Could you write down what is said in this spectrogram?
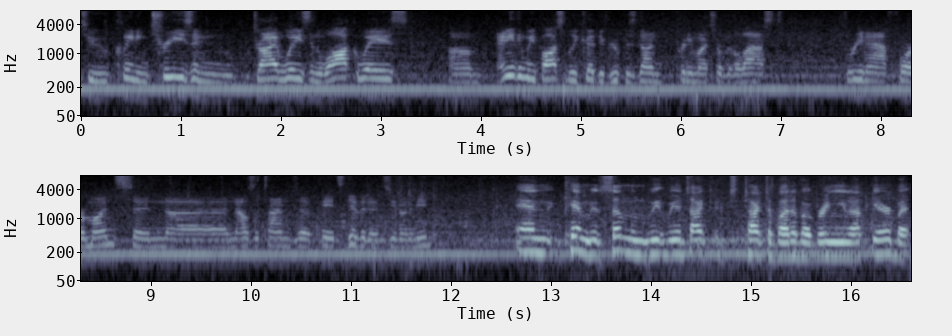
to cleaning trees and driveways and walkways. Um, anything we possibly could, the group has done pretty much over the last three and a half, four months, and uh, now's the time to pay its dividends. You know what I mean? And Kim, it's something we, we had talked talked to Bud about bringing it up here, but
